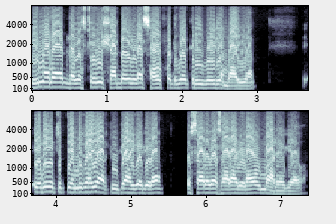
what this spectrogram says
ਇਹਨਾਂ ਦਾ ਡਬਲ ਸਟੋਰੀ ਸ਼ੈੱਡ ਜਿਹੜਾ 100 ਫੁੱਟ ਦੇ ਕਰੀਬ ਦੀ ਲੰਬਾਈ ਆ। ਇਹਦੇ ਵਿੱਚ 3000 ਚੂਚਾ ਹੈਗਾ ਜਿਹੜਾ ਉਹ ਸਾਰਾ ਦਾ ਸਾਰਾ ਜਿਹੜਾ ਉਹ ਮਾਰਿਆ ਗਿਆ ਵਾ।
